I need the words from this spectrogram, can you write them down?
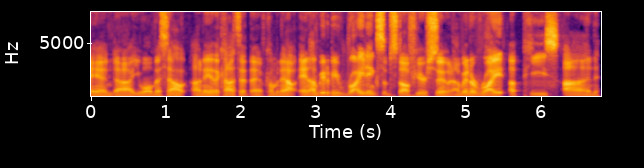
and uh, you won't miss out on any of the content that have coming out. And I'm going to be writing some stuff here soon. I'm going to write a piece on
